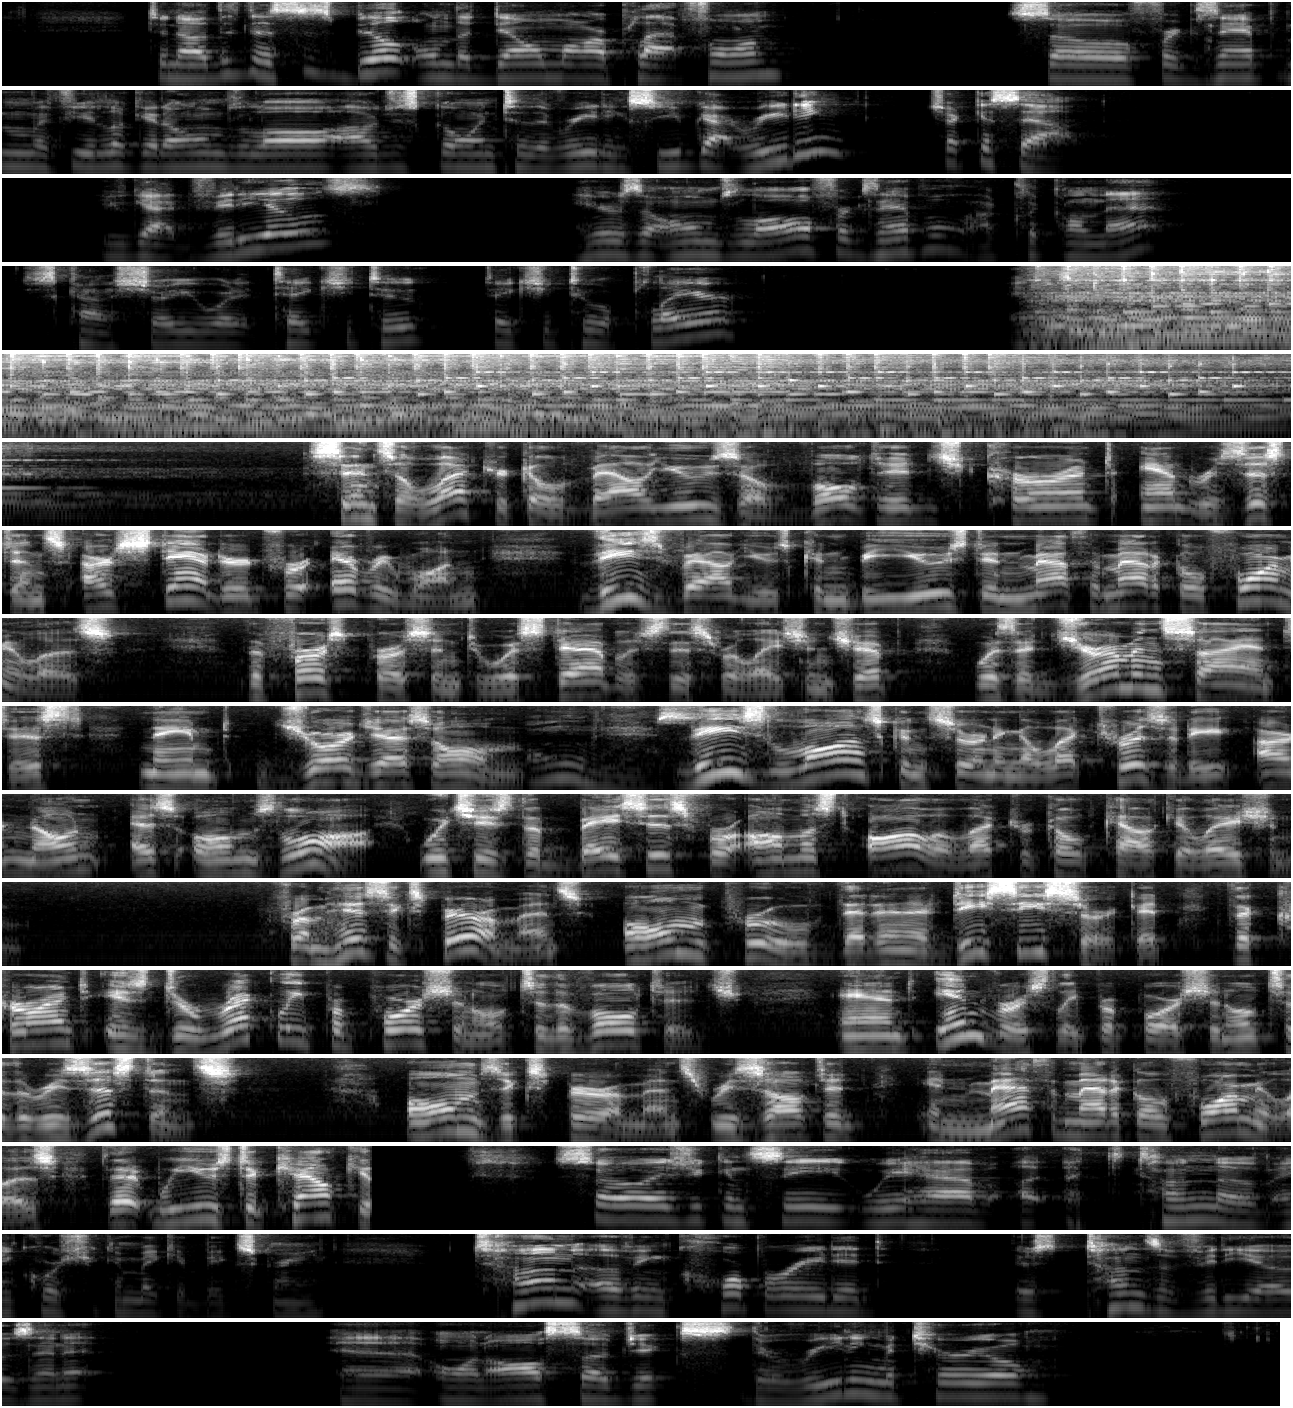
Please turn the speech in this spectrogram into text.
to know. This is built on the Delmar platform. So, for example, if you look at Ohm's law, I'll just go into the reading. So, you've got reading. Check this out. You've got videos. Here's the Ohm's law, for example. I'll click on that. Just kind of show you what it takes you to. takes you to a player. Since electrical values of voltage, current, and resistance are standard for everyone, these values can be used in mathematical formulas. The first person to establish this relationship was a German scientist named George S. Ohm. Ohms. These laws concerning electricity are known as Ohm's law, which is the basis for almost all electrical calculation. From his experiments, Ohm proved that in a DC circuit, the current is directly proportional to the voltage and inversely proportional to the resistance. Ohm's experiments resulted in mathematical formulas that we use to calculate so as you can see, we have a, a ton of, and of course you can make it big screen, ton of incorporated, there's tons of videos in it uh, on all subjects. The reading material,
